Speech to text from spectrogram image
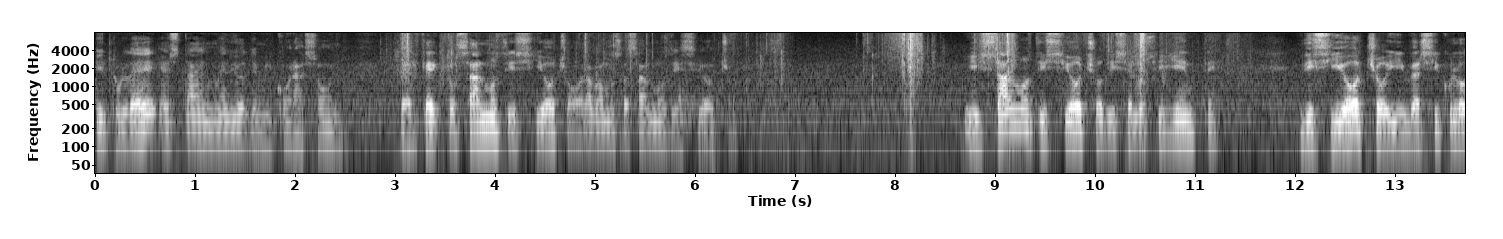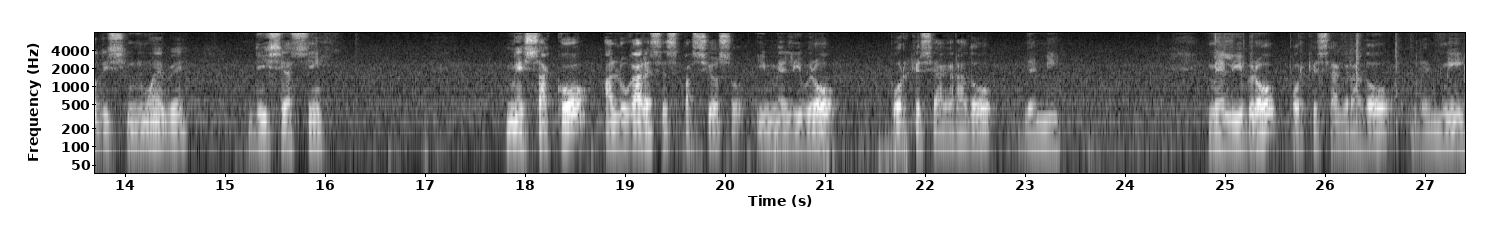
y tu ley está en medio de mi corazón. Perfecto, Salmos 18, ahora vamos a Salmos 18. Y Salmos 18 dice lo siguiente, 18 y versículo 19 dice así, me sacó a lugares espaciosos y me libró porque se agradó de mí. Me libró porque se agradó de mí.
